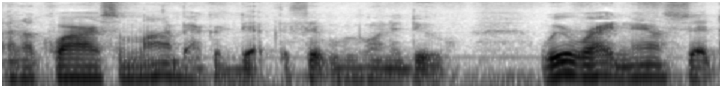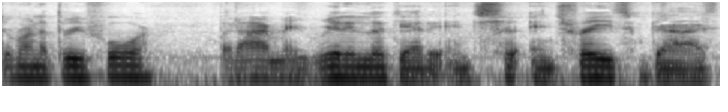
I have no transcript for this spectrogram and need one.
and acquire some linebacker depth to fit what we want to do. We're right now set to run a three four but I may really look at it and, tr- and trade some guys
